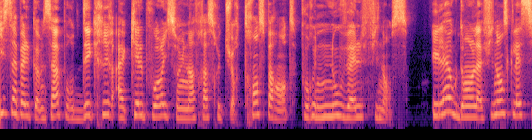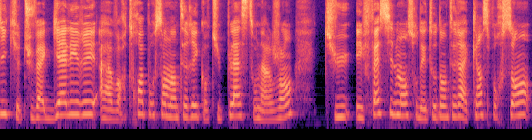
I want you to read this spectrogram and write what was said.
Ils s'appellent comme ça pour décrire à quel point ils sont une infrastructure transparente pour une nouvelle finance. Et là où dans la finance classique, tu vas galérer à avoir 3% d'intérêt quand tu places ton argent, tu es facilement sur des taux d'intérêt à 15%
